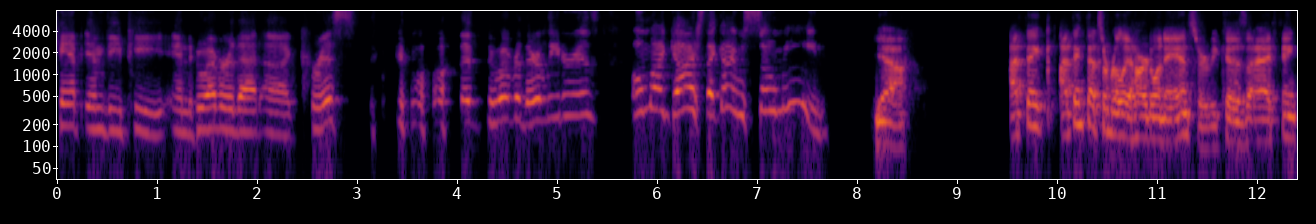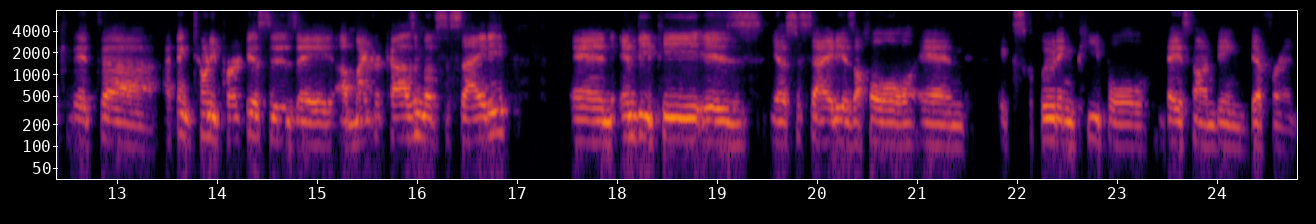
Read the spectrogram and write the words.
camp MVP and whoever that uh, Chris, whoever their leader is. Oh my gosh, that guy was so mean. Yeah, I think I think that's a really hard one to answer because I think that uh, I think Tony Perkis is a, a microcosm of society, and MVP is you know society as a whole and excluding people based on being different.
